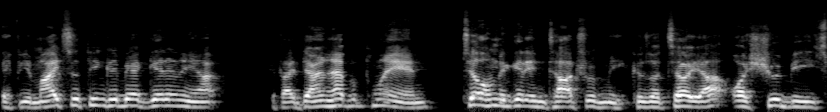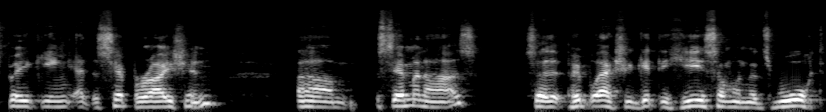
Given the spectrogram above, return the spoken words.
if your mates are thinking about getting out, if they don't have a plan, tell them to get in touch with me because I tell you, I should be speaking at the separation um, seminars so that people actually get to hear someone that's walked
